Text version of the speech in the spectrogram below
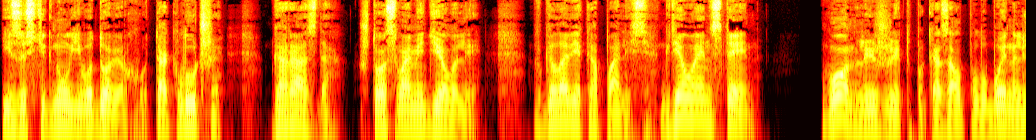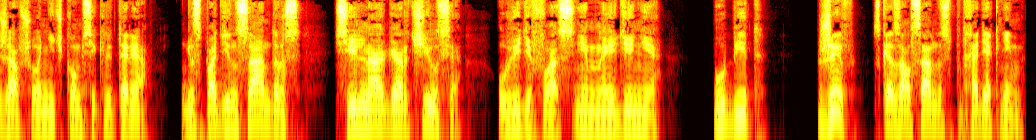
и застегнул его доверху. «Так лучше». «Гораздо». «Что с вами делали?» «В голове копались. Где Уэйнстейн?» «Вон лежит», — показал полубой на лежавшего ничком секретаря. Господин Сандерс сильно огорчился, увидев вас с ним наедине. — Убит? — Жив, — сказал Сандерс, подходя к ним.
